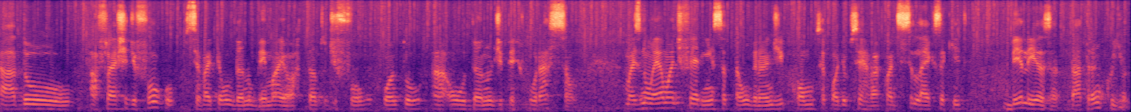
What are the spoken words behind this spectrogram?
a do a flecha de fogo você vai ter um dano bem maior, tanto de fogo quanto a, o dano de perfuração. Mas não é uma diferença tão grande como você pode observar com a de Silex aqui beleza, tá tranquilo.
